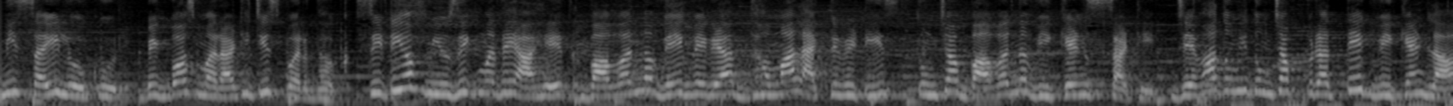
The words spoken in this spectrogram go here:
मी सई लोकूर बिग बॉस मराठीची स्पर्धक. सिटी ऑफ म्युझिकमध्ये आहेत बावन्न वेगवेगळ्या धमाल ऍक्टिव्हिटीज तुमच्या बावन्न वीकेंडसाठी. जेव्हा तुम्ही तुमच्या प्रत्येक वीकेंडला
